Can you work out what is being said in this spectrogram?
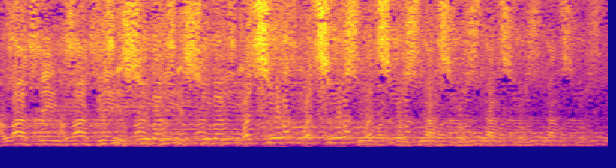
Allah says, this is surah, this is surah, what surah, what surah, what surah, Allah subhanahu wa ta'ala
